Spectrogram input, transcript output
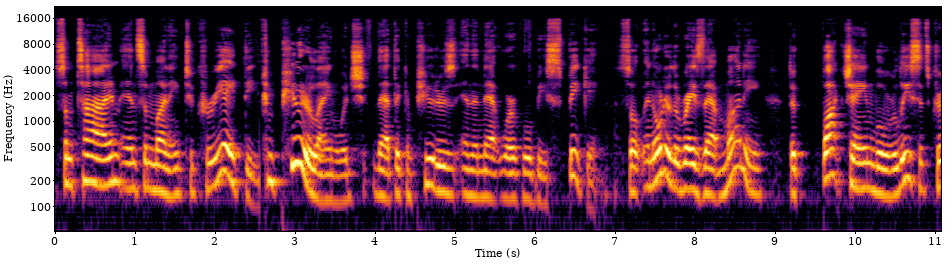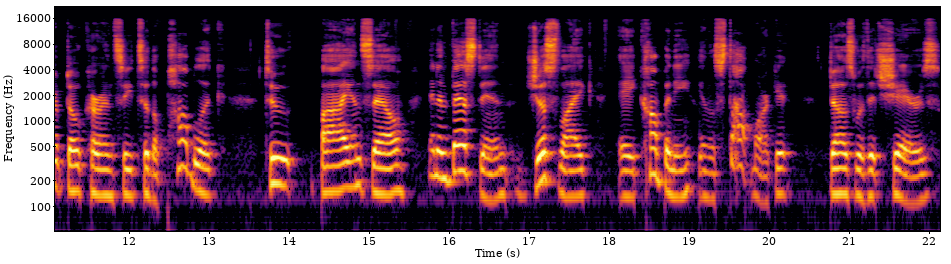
some time and some money to create the computer language that the computers in the network will be speaking. So, in order to raise that money, the blockchain will release its cryptocurrency to the public to buy and sell and invest in, just like a company in the stock market does with its shares.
